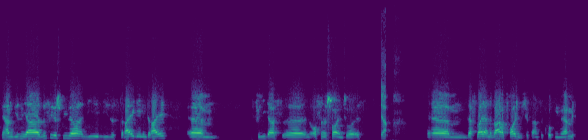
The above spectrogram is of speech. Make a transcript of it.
Wir haben diesen Jahr so viele Spieler, die dieses 3 gegen 3, ähm, für die das äh, ein offenes Scheunentor ist. Ja. Ähm, das war ja eine wahre Freude, sich das anzugucken. Wir haben, mit,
